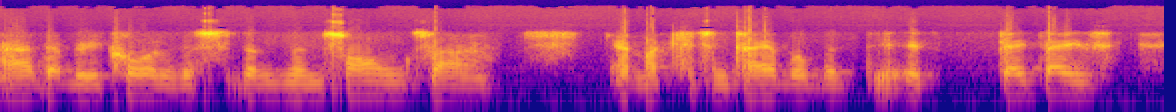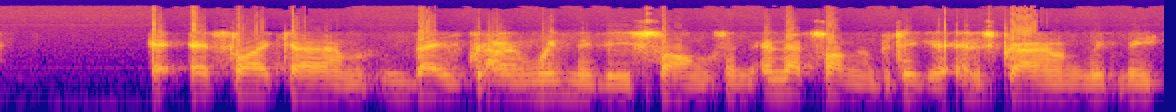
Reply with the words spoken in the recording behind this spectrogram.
uh, that we recorded this, the, the songs uh, at my kitchen table. But it, they, they've it's like um, they've grown with me these songs, and, and that song in particular has grown with me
